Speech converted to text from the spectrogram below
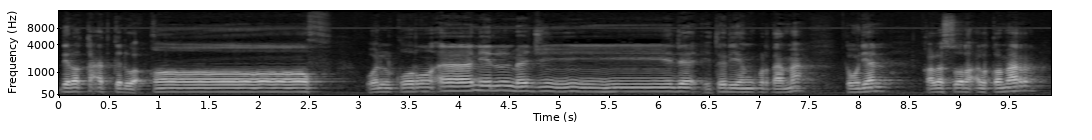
di rakaat kedua. Qaf wal Qur'anil Majid. Itu yang pertama. Kemudian kalau surah Al-Qamar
